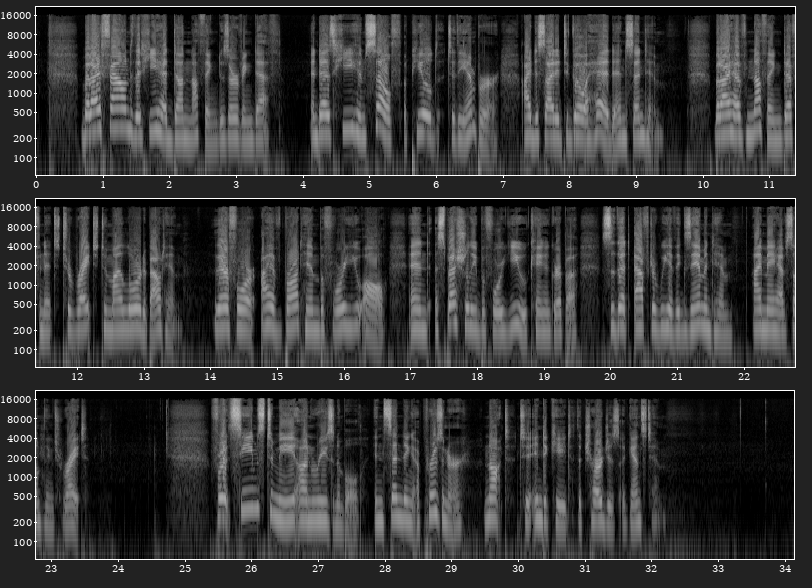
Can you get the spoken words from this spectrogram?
But I found that he had done nothing deserving death. And as he himself appealed to the emperor, I decided to go ahead and send him. But I have nothing definite to write to my lord about him. Therefore I have brought him before you all, and especially before you, King Agrippa, so that after we have examined him, I may have something to write. For it seems to me unreasonable, in sending a prisoner not to indicate the charges against him.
